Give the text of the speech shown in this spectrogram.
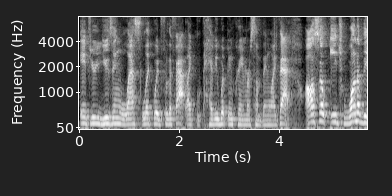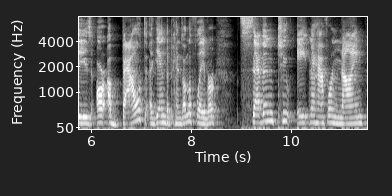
if you're using less liquid for the fat, like heavy whipping cream or something like that. Also, each one of these are about, again, depends on the flavor, seven to eight and a half or nine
